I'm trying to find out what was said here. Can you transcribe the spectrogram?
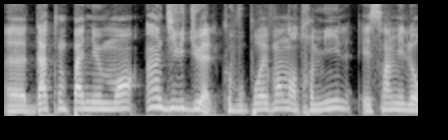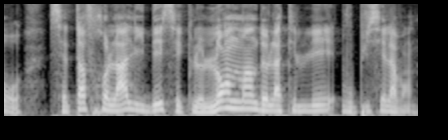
euh, d'accompagnement individuel que vous pourrez vendre entre 1000 et 5000 euros. Cette offre-là, l'idée, c'est que le lendemain de l'atelier, vous puissiez la vendre.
